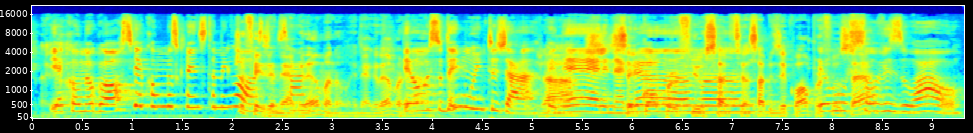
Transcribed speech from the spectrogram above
Legal. E é como eu gosto e é como meus clientes também gostam. Já fez Enneagrama, não? Enneagrama? Já? Eu estudei muito já. já. PNL, Enneagrama. Sei qual perfil, sabe? Você sabe dizer qual perfil eu você é? Eu sou visual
